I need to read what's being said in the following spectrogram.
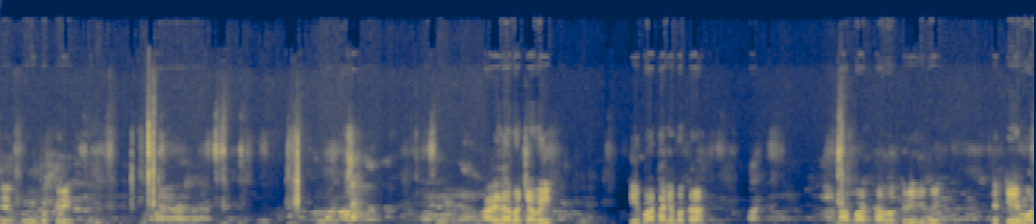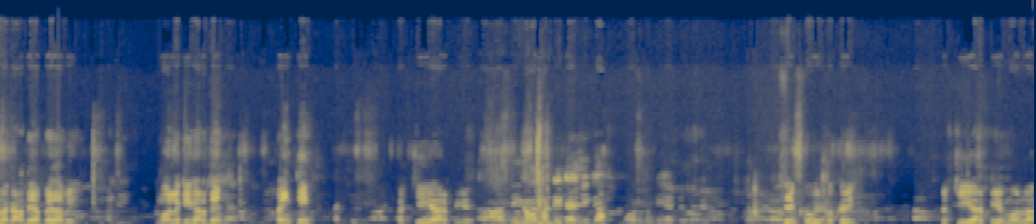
ਦੇਖੋ ਵੀ ਬੱਕਰੀ। ਆਏ ਦਾ ਬੱਚਾ ਬਈ। ਕੀ ਪਾਠਾ ਕੇ ਬੱਕਰਾ? ਆ ਪਾਠਾ ਬੱਕਰੀ ਜੀ ਬਈ। ਤੇ ਕੀ ਮੁੱਲ ਕਰਦੇ ਆਪੇ ਦਾ ਬਈ? ਮੁੱਲ ਕੀ ਕਰਦੇ? 35 25000 ਰੁਪਏ ਹਾਂ ਠੀਕ ਮੈਂ ਮੰਡੀ ਤੇ ਸੀਗਾ ਮੋੜ ਮੰਡੀ ਹੈ ਦੇਖੋ ਵੀ ਬੱਕਰੀ 25000 ਰੁਪਏ ਮੁੱਲ ਆ।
